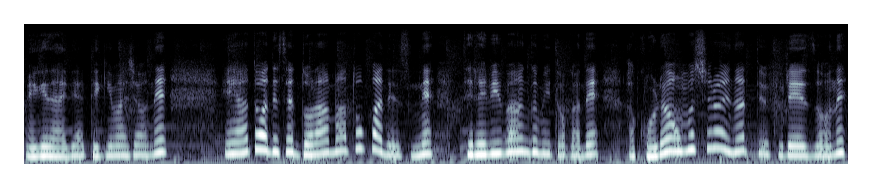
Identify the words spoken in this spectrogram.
めげないでやっていきましょうね。えー、あとはですねドラマとかですねテレビ番組とかであこれは面白いなっていうフレーズをね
